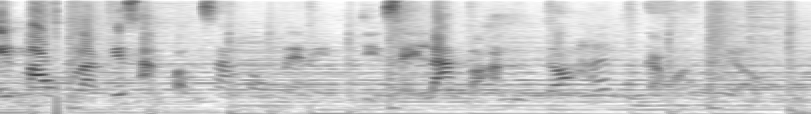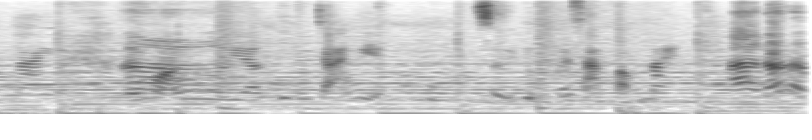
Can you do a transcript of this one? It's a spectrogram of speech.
em mong là cái sản phẩm Samsung cùng sử dụng cái sản phẩm này. À, đó là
